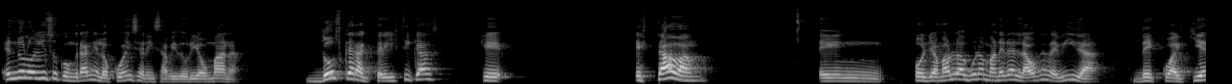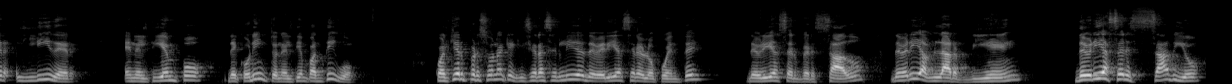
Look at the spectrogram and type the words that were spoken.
él no lo hizo con gran elocuencia ni sabiduría humana. Dos características que estaban por llamarlo de alguna manera, en la hoja de vida de cualquier líder en el tiempo de Corinto, en el tiempo antiguo. Cualquier persona que quisiera ser líder debería ser elocuente, debería ser versado, debería hablar bien, debería ser sabio,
